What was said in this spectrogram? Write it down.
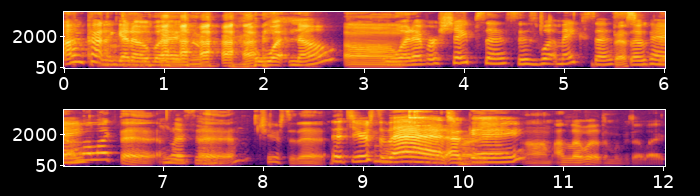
I'm kind of ghetto, but what? No. um, Whatever shapes us is what makes us. That's okay. I like that. I like Listen. that. Cheers to that. Cheers to that. That's right. okay. Um, I love what other movies I like.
